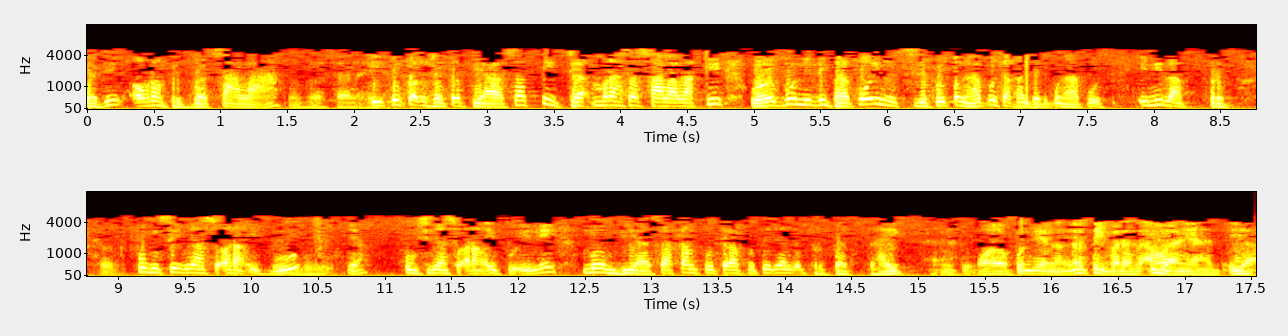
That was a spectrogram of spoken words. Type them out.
Jadi orang berbuat salah, berbuat salah itu kalau sudah terbiasa tidak merasa salah lagi, walaupun ini ballpoint disebut penghapus akan jadi penghapus. Inilah fungsinya seorang ibu, ya fungsinya seorang ibu ini membiasakan putra putrinya untuk berbuat baik. Gitu. Walaupun dia nggak ngerti pada awalnya. Iya.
